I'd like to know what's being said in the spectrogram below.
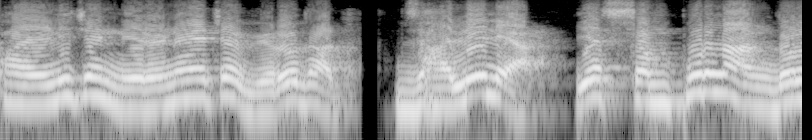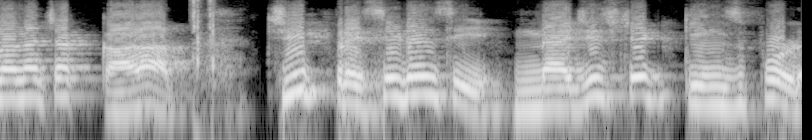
फाळणीच्या निर्णयाच्या विरोधात झालेल्या या संपूर्ण आंदोलनाच्या काळात चीफ प्रेसिडेन्सी मॅजिस्ट्रेट किंग्सफोर्ड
